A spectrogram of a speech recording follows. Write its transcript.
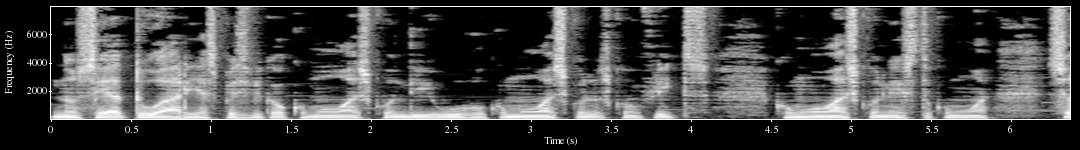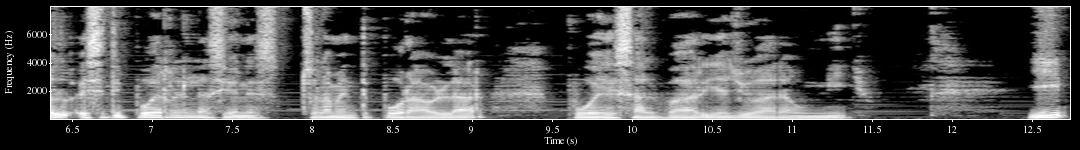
no sea tu área específica, ¿cómo vas con dibujo? ¿Cómo vas con los conflictos? ¿Cómo vas con esto? ¿Cómo va? Solo ese tipo de relaciones, solamente por hablar, puede salvar y ayudar a un niño. Y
